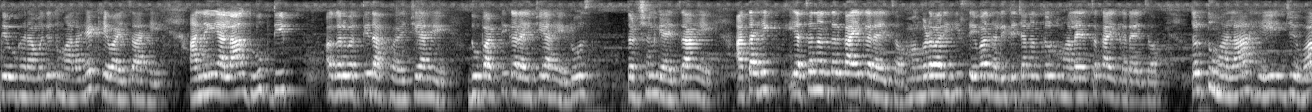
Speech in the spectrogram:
देवघरामध्ये तुम्हाला हे ठेवायचं आहे. आणि याला धूप दीप अगरबत्ती दाखवायची आहे धूप आरती करायची आहे रोज दर्शन घ्यायचं आहे. आता हे याचं नंतर काय करायचं? मंगळवारी ही सेवा झाली त्याच्यानंतर तुम्हाला याचं काय करायचं? तर तुम्हाला हे जेव्हा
